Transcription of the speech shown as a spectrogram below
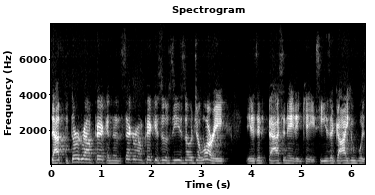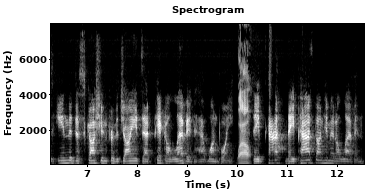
that's the third round pick, and then the second round pick is Azeez Ojulari is a fascinating case. He's a guy who was in the discussion for the Giants at pick 11 at one point. Wow. They passed they passed on him at 11.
